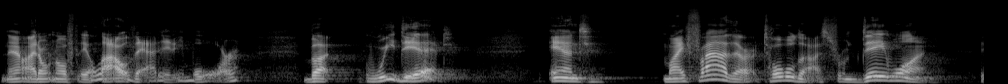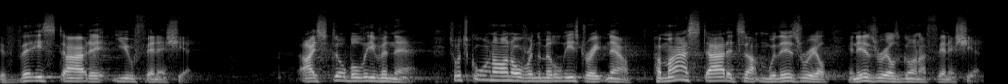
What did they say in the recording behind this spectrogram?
Now, I don't know if they allow that anymore, but we did. And my father told us from day one if they start it, you finish it. I still believe in that. So, what's going on over in the Middle East right now? Hamas started something with Israel, and Israel's going to finish it.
